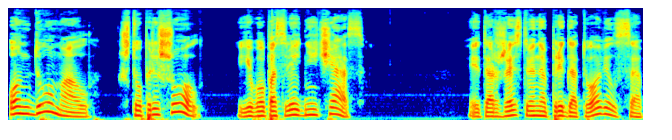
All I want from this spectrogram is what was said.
Он думал, что пришел его последний час и торжественно приготовился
